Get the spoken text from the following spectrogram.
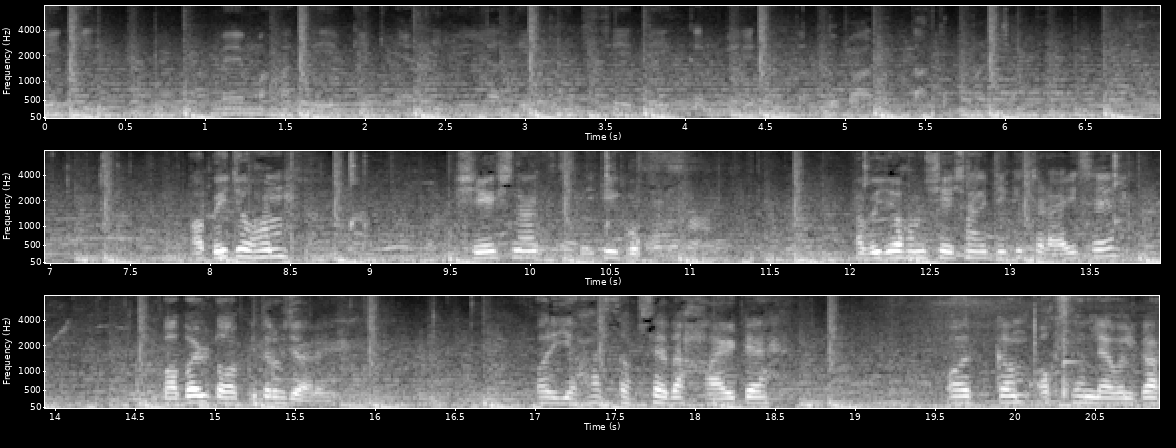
लेकिन मैं महादेव की एक ऐसी लीला देखता हूँ जिसे देखकर मेरे अंदर दोबारा ताकत बढ़ जाती है। अभी जो हम शेषनाग जी की गुफा अभी जो हम शेषनाग जी की चढ़ाई से बबल टॉप की तरफ़ जा रहे हैं। और यहाँ सबसे ज़्यादा हाइट है और कम ऑक्सीजन लेवल का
